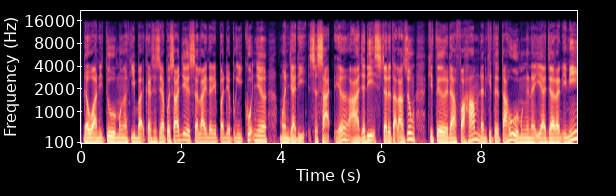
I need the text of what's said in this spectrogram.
dawan itu mengakibatkan sesiapa saja selain daripada pengikutnya menjadi sesat ya. Ha, jadi secara tak langsung kita dah faham dan kita tahu mengenai ajaran ini.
